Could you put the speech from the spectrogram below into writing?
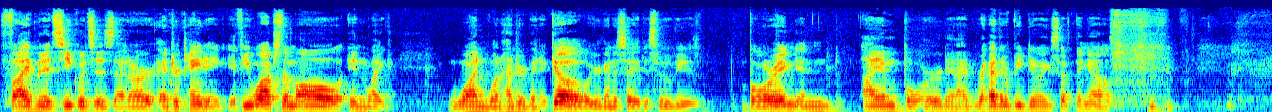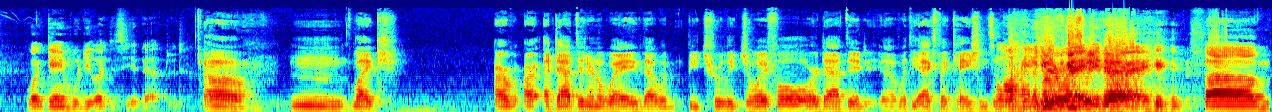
five minute sequences that are entertaining. If you watch them all in like one 100 minute go, you're going to say this movie is boring and I am bored and I'd rather be doing something else. What game would you like to see adapted? Oh, mm, like are, are adapted in a way that would be truly joyful, or adapted uh, with the expectations of the Well, kind of either way, either way. Um,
